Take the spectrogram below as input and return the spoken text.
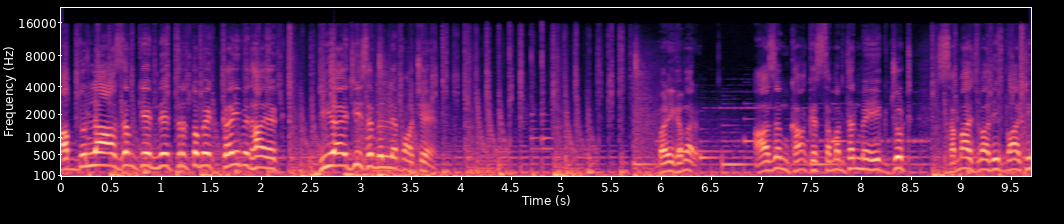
अब्दुल्ला आज़म के नेतृत्व में कई विधायक डीआईजी से मिलने पहुँचे हैं। बड़ी खबर, आज़म खान के समर्थन में एकजुट समाजवादी पार्टी,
